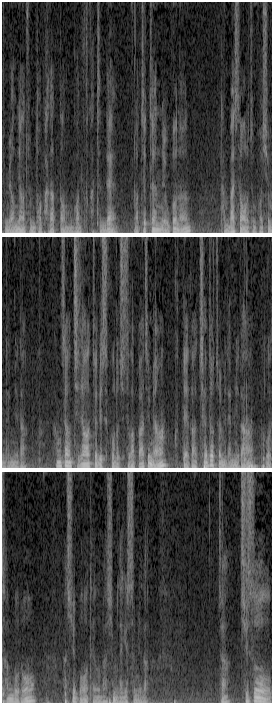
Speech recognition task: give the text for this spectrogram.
좀 영향을 좀더 받았던 것 같은데, 어쨌든 요거는 단발성으로 좀 보시면 됩니다. 항상 지정학적 리스크로 지수가 빠지면 그때가 최저점이 됩니다. 그거 참고로 하시고 대응을 하시면 되겠습니다. 자, 지수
